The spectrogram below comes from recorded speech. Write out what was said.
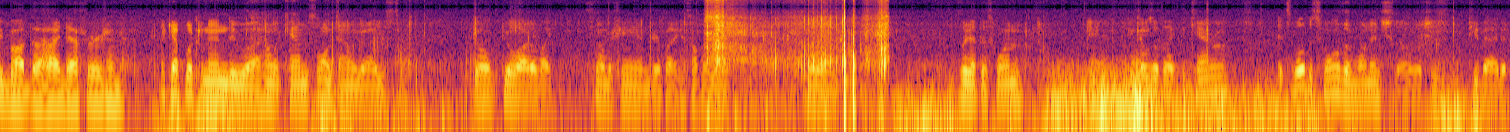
She bought the high def version. I kept looking into uh, helmet cams a long time ago. I used to go do a lot of like snow machine and dirt bike and stuff like that. But uh, look at this one, and it comes with like the camera. It's a little bit smaller than one inch though, which is too bad. If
